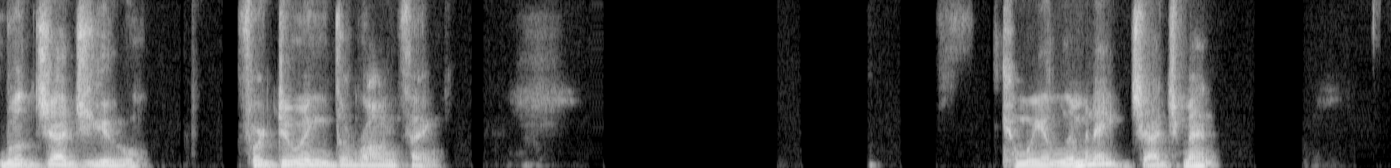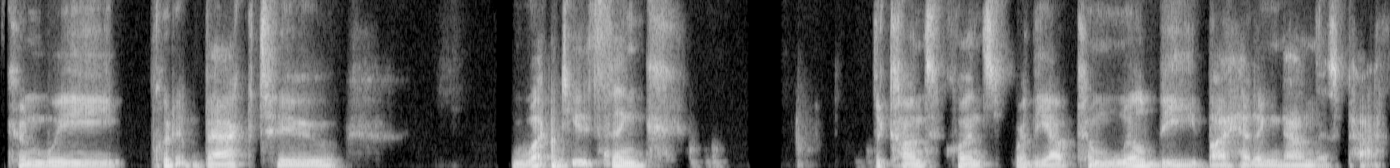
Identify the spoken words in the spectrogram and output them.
will judge you for doing the wrong thing. Can we eliminate judgment? Can we put it back to what do you think the consequence or the outcome will be by heading down this path?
